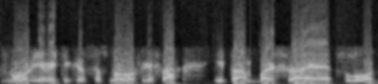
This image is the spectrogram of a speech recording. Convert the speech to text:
моря, в этих сосновых лесах, и там большая плод.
